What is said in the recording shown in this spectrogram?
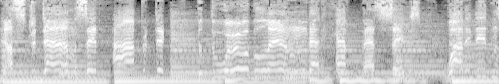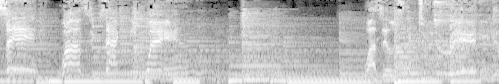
Nostradamus said, I predict that the world will end at half past six. What he didn't say was exactly when. Was he listening to the radio?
